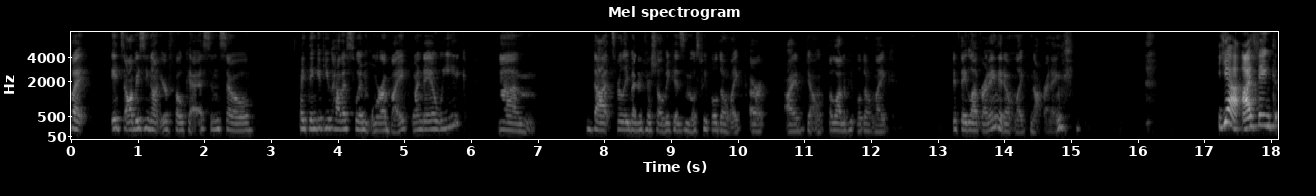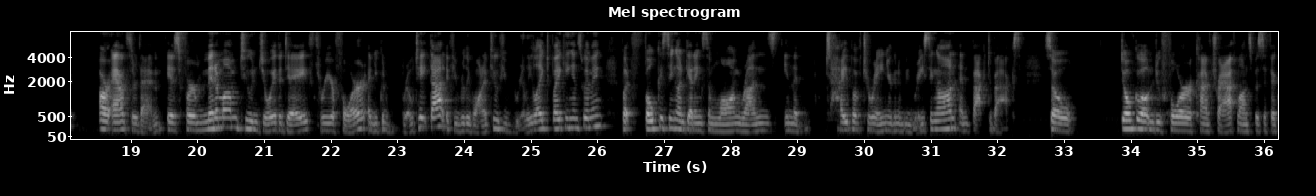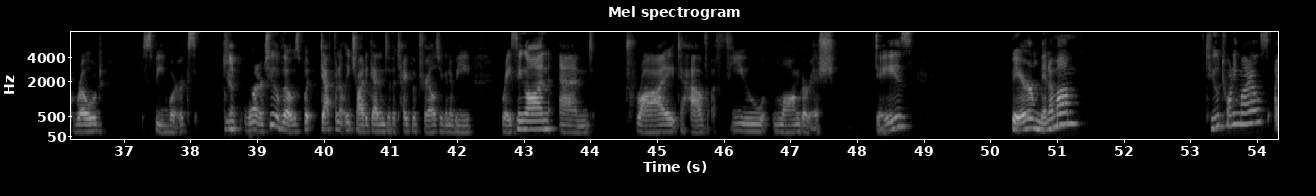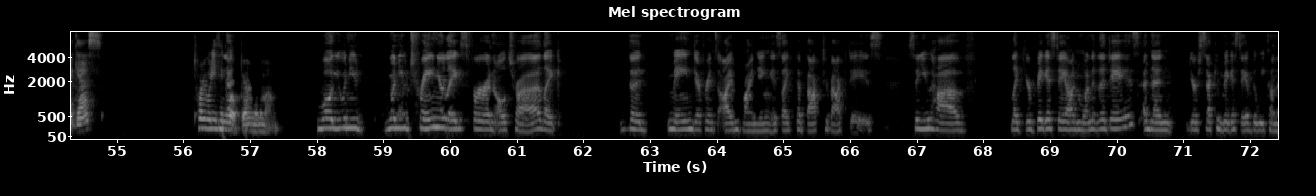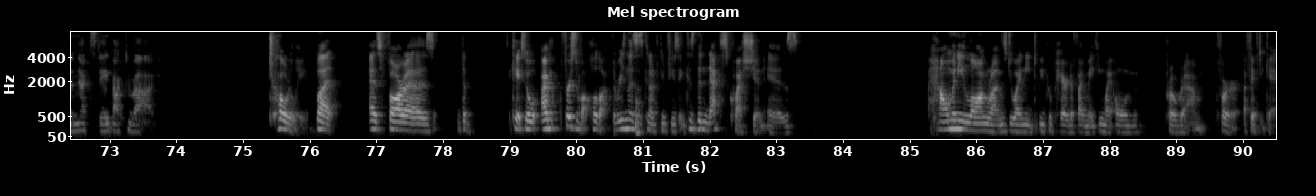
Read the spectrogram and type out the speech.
but it's obviously not your focus, and so I think if you have a swim or a bike one day a week, um, that's really beneficial because most people don't like or I don't a lot of people don't like if they love running they don't like not running. Yeah, I think our answer then is for minimum to enjoy the day three or four, and you could rotate that if you really wanted to, if you really liked biking and swimming, but focusing on getting some long runs in the type of terrain you're going to be racing on and back to backs. So don't go out and do four kind of triathlon specific road speed works. Keep Yeah. one or two of those, but definitely try to get into the type of trails you're going to be racing on and try to have a few longer ish days. Bare minimum, two 20 miles, I guess. Tory, what do you think Yeah. about bare minimum? well you when you when you train your legs for an ultra like the main difference i'm finding is like the back to back days so you have like your biggest day on one of the days and then your second biggest day of the week on the next day back to back Totally. But as far as the okay, so I'm first of all, hold on. The reason this is kind of confusing because the next question is how many long runs do I need to be prepared if I'm making my own program for a 50k?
